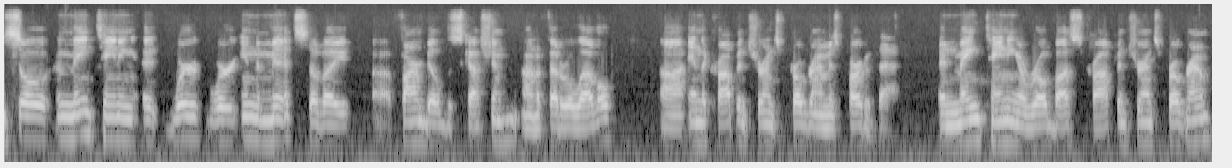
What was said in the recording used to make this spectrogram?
So maintaining, uh, we're we're in the midst of a uh, farm bill discussion on a federal level, uh, and the crop insurance program is part of that. And maintaining a robust crop insurance program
